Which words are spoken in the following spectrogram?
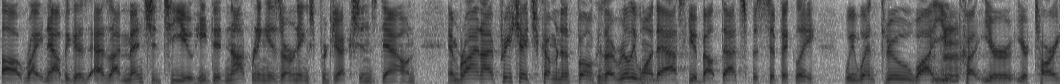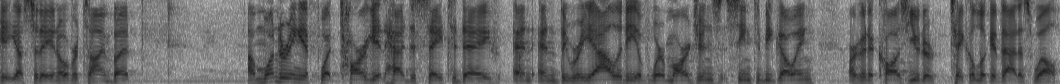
uh, right now because, as I mentioned to you, he did not bring his earnings projections down. And Brian, I appreciate you coming to the phone because I really wanted to ask you about that specifically. We went through why mm-hmm. you cut your your target yesterday in overtime, but I'm wondering if what Target had to say today and, and the reality of where margins seem to be going are going to cause you to take a look at that as well.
